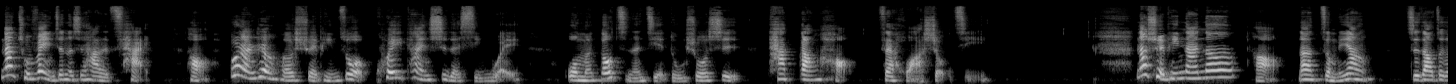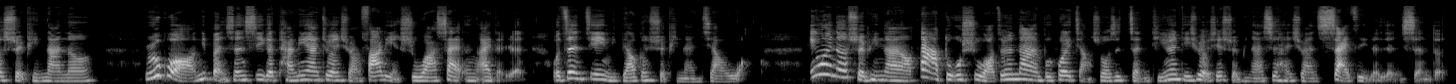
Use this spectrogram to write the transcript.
那除非你真的是他的菜，好、哦，不然任何水瓶座窥探式的行为，我们都只能解读说是。他刚好在滑手机。那水瓶男呢？好，那怎么样知道这个水瓶男呢？如果你本身是一个谈恋爱就很喜欢发脸书啊、晒恩爱的人，我真的建议你不要跟水瓶男交往，因为呢，水瓶男哦，大多数啊，这边当然不会讲说是整体，因为的确有些水瓶男是很喜欢晒自己的人生的。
